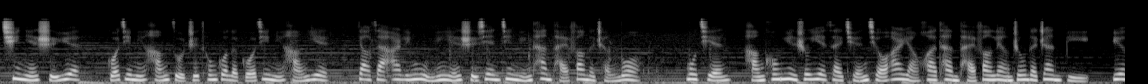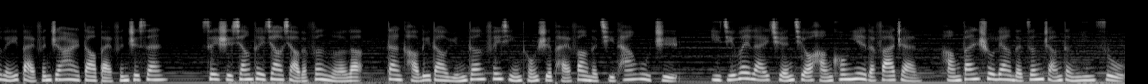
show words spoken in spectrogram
去年十月，国际民航组织通过了国际民航业要在二零五零年实现净零碳排放的承诺。目前，航空运输业在全球二氧化碳排放量中的占比约为百分之二到百分之三，虽是相对较小的份额了，但考虑到云端飞行同时排放的其他物质，以及未来全球航空业的发展、航班数量的增长等因素，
